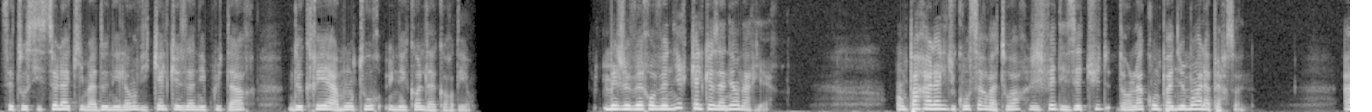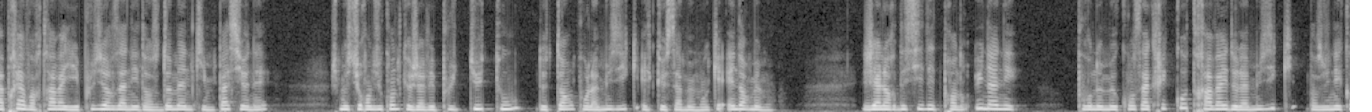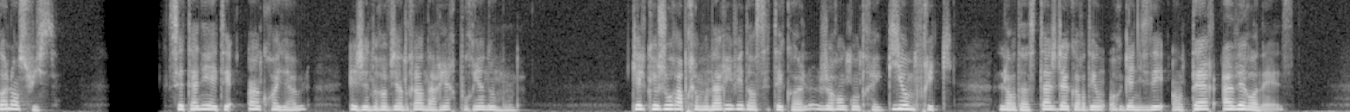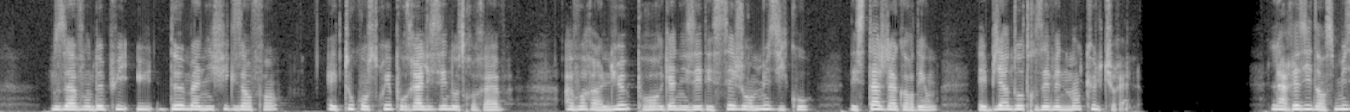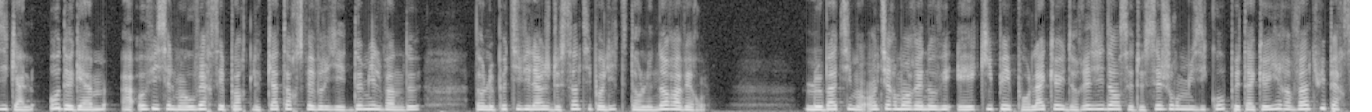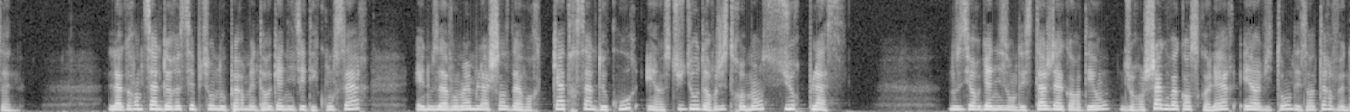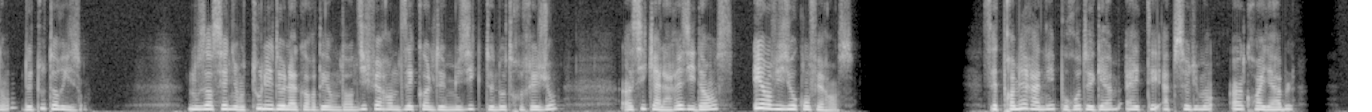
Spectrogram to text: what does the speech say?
C'est aussi cela qui m'a donné l'envie quelques années plus tard de créer à mon tour une école d'accordéon. Mais je vais revenir quelques années en arrière. En parallèle du conservatoire, j'ai fait des études dans l'accompagnement à la personne. Après avoir travaillé plusieurs années dans ce domaine qui me passionnait, je me suis rendu compte que j'avais plus du tout de temps pour la musique et que ça me manquait énormément. J'ai alors décidé de prendre une année pour ne me consacrer qu'au travail de la musique dans une école en Suisse. Cette année a été incroyable et je ne reviendrai en arrière pour rien au monde. Quelques jours après mon arrivée dans cette école, je rencontrai Guillaume Frick lors d'un stage d'accordéon organisé en terre avéronaise. Nous avons depuis eu deux magnifiques enfants et tout construit pour réaliser notre rêve, avoir un lieu pour organiser des séjours musicaux, des stages d'accordéon et bien d'autres événements culturels. La résidence musicale haut de gamme a officiellement ouvert ses portes le 14 février 2022 dans le petit village de Saint-Hippolyte dans le Nord Aveyron. Le bâtiment entièrement rénové et équipé pour l'accueil de résidences et de séjours musicaux peut accueillir 28 personnes. La grande salle de réception nous permet d'organiser des concerts et nous avons même la chance d'avoir quatre salles de cours et un studio d'enregistrement sur place. Nous y organisons des stages d'accordéon durant chaque vacances scolaires et invitons des intervenants de tout horizon. Nous enseignons tous les deux l'accordéon dans différentes écoles de musique de notre région, ainsi qu'à la résidence et en visioconférence. Cette première année pour haut de gamme a été absolument incroyable,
